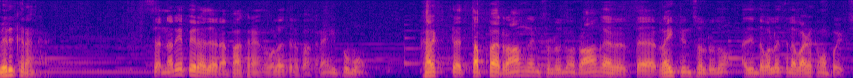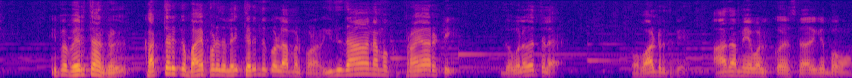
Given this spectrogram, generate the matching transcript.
வெறுக்கிறாங்க. ச- நிறைய பேர் அதை நான் பார்க்குறேன் அந்த உலகத்தில் பார்க்குறேன். இப்போவும் கரெக்டாக தப்பாக ராங்குன்னு சொல்கிறதும் ராங்கை ரைட்டுன்னு சொல்கிறதும் அது இந்த உலகத்தில் வழக்கமாக போயிடுச்சு. இப்போ வெறுத்தார்கள் கர்த்தருக்கு பயப்படுதலை தெரிந்து கொள்ளாமல் போனார் இதுதான் நமக்கு ப்ரையாரிட்டி இந்த உலகத்தில் வாழ்கிறதுக்கு ஆதாம் ஏவாள் வரைக்கும் போவோம்.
